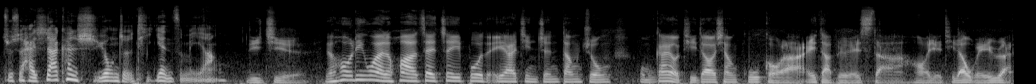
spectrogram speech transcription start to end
就是还是要看使用者体验怎么样。理解。然后另外的话，在这一波的 AI 竞争当中，我们刚刚有提到像 Google 啦、AWS 啊，哦，也提到微软。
